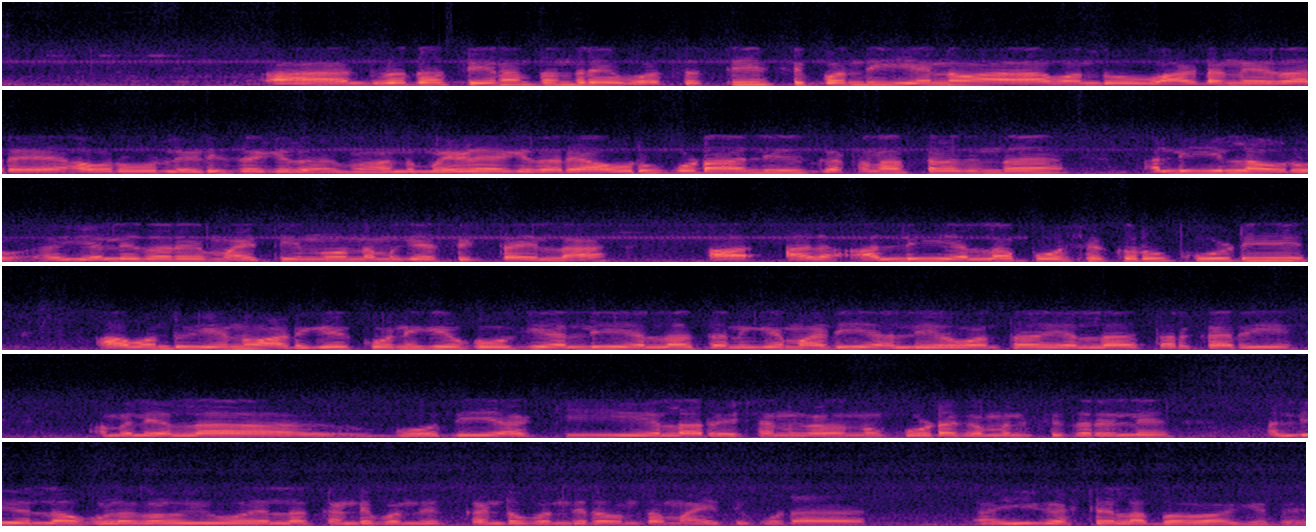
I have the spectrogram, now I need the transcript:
ಆ, ದಿವ್ಯದಾಸ್ ಏನಂತಂದ್ರೆ ವಸತಿ ಸಿಬ್ಬಂದಿ ಏನು ಆ ಒಂದು ವಾರ್ಡನ್ ಇದ್ದಾರೆ ಅವರು ಲೇಡೀಸ್ ಆಗಿದ್ದಾರೆ ಒಂದು ಮಹಿಳೆ ಆಗಿದ್ದಾರೆ ಅವರು ಕೂಡ ಅಲ್ಲಿ ಘಟನಾ ಸ್ಥಳದಿಂದ ಅಲ್ಲಿ ಇಲ್ಲ ಅವರು. ಎಲ್ಲಿದ್ದಾರೆ ಮಾಹಿತಿ ಇನ್ನೂ ನಮಗೆ ಸಿಗ್ತಾ ಇಲ್ಲ. ಅಲ್ಲಿ ಎಲ್ಲ ಪೋಷಕರು ಕೂಡಿ ಆ ಒಂದು ಏನು ಅಡಿಗೆ ಕೋಣೆಗೆ ಹೋಗಿ ಅಲ್ಲಿ ಎಲ್ಲ ದನಿಗೆ ಮಾಡಿ ಅಲ್ಲಿ ಇರುವಂತ ಎಲ್ಲ ತರಕಾರಿ ಆಮೇಲೆ ಎಲ್ಲ ಗೋಧಿ ಅಕ್ಕಿ ಎಲ್ಲ ರೇಷನ್ಗಳನ್ನು ಕೂಡ ಗಮನಿಸಿದರಲ್ಲಿ ಅಲ್ಲಿ ಎಲ್ಲ ಹುಳಗಳು ಇವು ಎಲ್ಲ ಕಂಡು ಬಂದಿ ಕಂಡು ಬಂದಿರುವಂತ ಮಾಹಿತಿ ಕೂಡ ಈಗಷ್ಟೇ ಲಭ್ಯವಾಗಿದೆ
